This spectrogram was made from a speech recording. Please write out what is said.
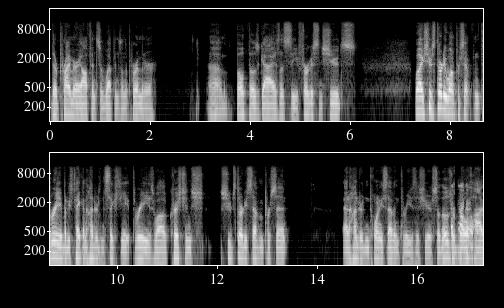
their primary offensive weapons on the perimeter. Um, both those guys. Let's see. Ferguson shoots. Well, he shoots 31% from three, but he's taken 168 threes, while Christian sh- shoots 37% at 127 threes this year. So those That's are both high.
